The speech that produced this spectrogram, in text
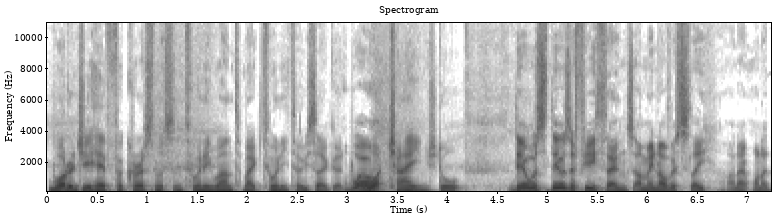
what did you have for Christmas in 21 to make 22 so good? Well- what changed? Or There was there was a few things. I mean, obviously, I don't want to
